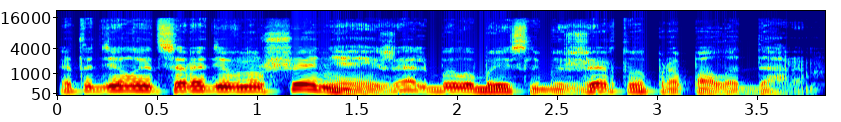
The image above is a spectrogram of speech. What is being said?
Это делается ради внушения, и жаль было бы, если бы жертва пропала даром.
